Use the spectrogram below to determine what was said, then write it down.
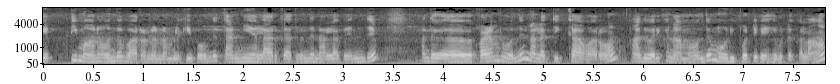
கெட்டிமானம் வந்து வரணும். நம்மளுக்கு இப்போ வந்து தண்ணியெல்லாம் இருக்குது அது வந்து நல்லா வெந்து அந்த குழம்பு வந்து நல்லா திக்காக வரும். அது வரைக்கும் நம்ம வந்து மூடி போட்டு வேக விட்டுக்கலாம்.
